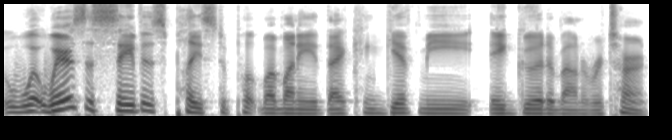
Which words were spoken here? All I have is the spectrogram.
Wh- where's the safest place to put my money that can give me a good amount of return?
